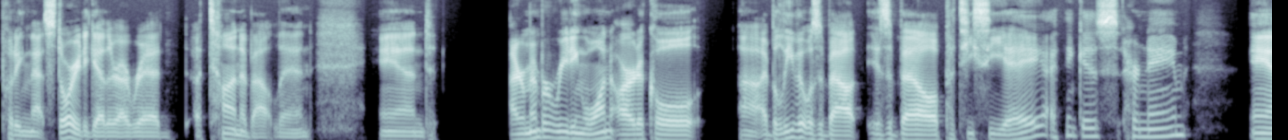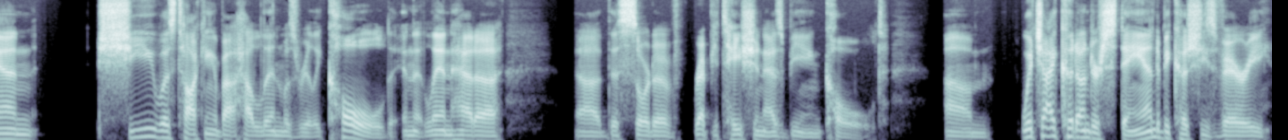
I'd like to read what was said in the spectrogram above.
putting that story together, I read a ton about Lynn, and I remember reading one article. Uh, I believe it was about Isabelle Patissier, I think is her name, and she was talking about how Lynn was really cold, and that Lynn had a uh, this sort of reputation as being cold. Um, which I could understand because she's very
